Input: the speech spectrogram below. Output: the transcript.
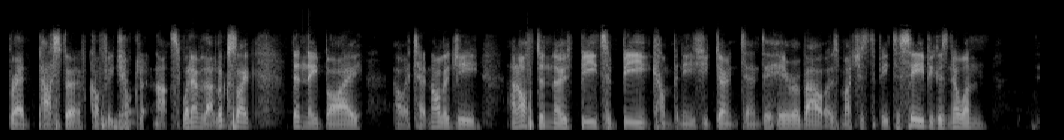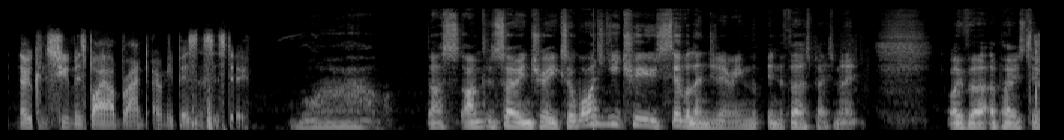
bread, pasta, coffee, chocolate, nuts, whatever that looks like, then they buy our technology. And often those B2B companies you don't tend to hear about as much as the B2C because no one, no consumers buy our brand, only businesses do. Wow. That's I'm so intrigued. So why did you choose civil engineering in the first place, mate? Over opposed to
